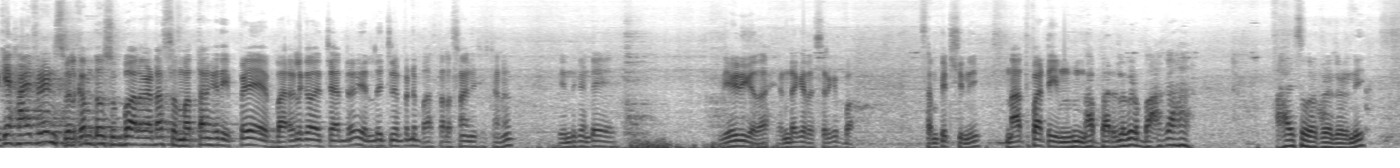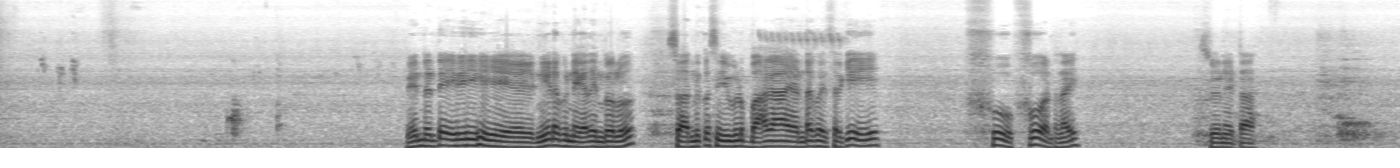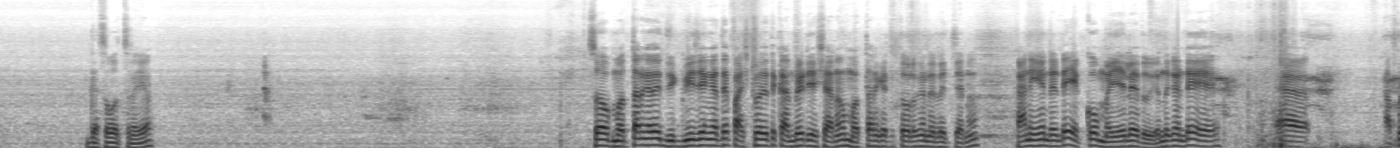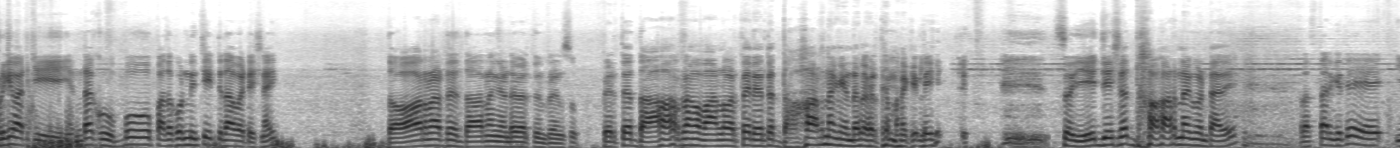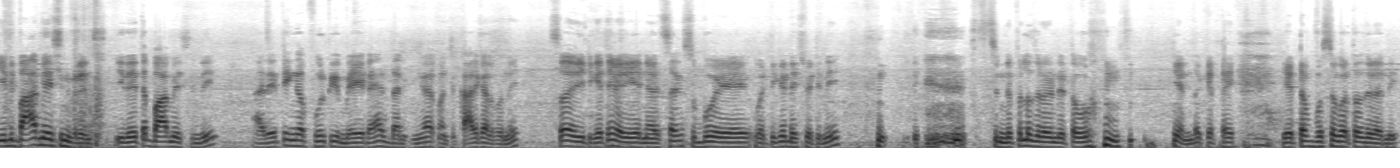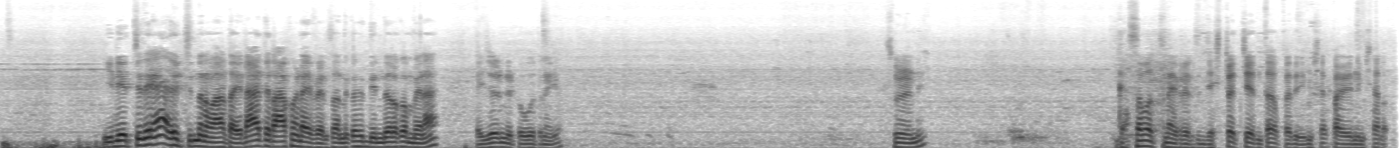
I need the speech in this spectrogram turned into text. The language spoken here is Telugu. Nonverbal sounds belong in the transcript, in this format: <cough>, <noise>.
Okay hi friends. Welcome to Subbu Alagada so మొత్తానికి అయితే ఇప్పుడే బర్రెలుగా వచ్చాను వెళ్ళి వచ్చినప్పుడు బాగా తలస్నానం చేసేసాను. ఎందుకంటే వేడి కదా ఎండకి వచ్చేసరికి బా సంపించింది. నాతో పాటు నా బర్రెలు కూడా బాగా ఆయాసం చూడండి. ఏంటంటే ఇవి నీడకున్నాయి కదా ఎన్ని రోజులు. సో అందుకోసం ఇవి కూడా బాగా ఎండకు వచ్చేసరికి ఫూ ఫూ అంటున్నాయి. చూడండి ఎట్టా గస వచ్చినాయో. సో మొత్తానికి అయితే దిగ్విజయంగా అయితే ఫస్ట్ రోజు అయితే కంప్లీట్ చేశాను. మొత్తానికి అయితే తోలుగా వెళ్ళొచ్చాను. కానీ ఏంటంటే ఎక్కువ మేయలేదు. ఎందుకంటే అప్పటికే వాటికి ఎండకు ఉబ్బు పదకొండు నుంచి ఇంటి దాబట్టేసినాయి దారుణ అంటే దారుణంగా ఎండ పెడుతుంది ఫ్రెండ్స్ పెడితే దారుణంగా వానలు పడతాయి లేదంటే దారుణంగా ఎండలు పెడతాయి మనకెళ్ళి. సో ఏది చేసినా దారుణంగా ఉంటుంది. ప్రస్తుతానికి అయితే ఇది బాగా మేసింది ఫ్రెండ్స్ ఇదైతే బాగా మేసింది. అదైతే ఇంకా పూర్తిగా మేయలే. దానికి ఇంకా కొంచెం కాలి కలిపి ఉంది. సో వీటికైతే నేను వచ్చేసరికి సుబ్బు వట్టిగా డేసి పెట్టింది. చిన్నపిల్లలు చూడండి ఎట్టో ఎండకి ఎట్ట ఎట్టో బుస్స కొడుతుంది చూడండి. ఇది వచ్చిందే అది వచ్చిందనమాట ఇలా అయితే రాకుండా ఫ్రెండ్స్ అందుకోసం దీని దొరకం పోయినా అవి చూడండి ఎట్టు పోతున్నాయి. చూడండి. గస వస్తున్నాయి ఫ్రెండ్స్. జస్ట్ వచ్చేంత పది నిమిషాలు పదిహేను నిమిషాలు.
